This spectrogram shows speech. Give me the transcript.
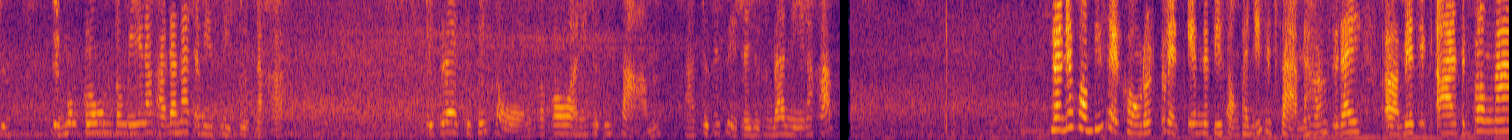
จุดจุดวงกลมตรงนี้นะคะ ด้านหน้าจะมี 4 จุดนะคะ จุดแรกจุดที่ 2 แล้วก็อันนี้จุดที่3นะจุดที่ 4 จะอยู่ทางด้านนี้นะคะและในความพิเศษของรถเกรด M ในปี 2023 นะคะจะได้เอ่อ Magic Eye เป็นกล้องหน้า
